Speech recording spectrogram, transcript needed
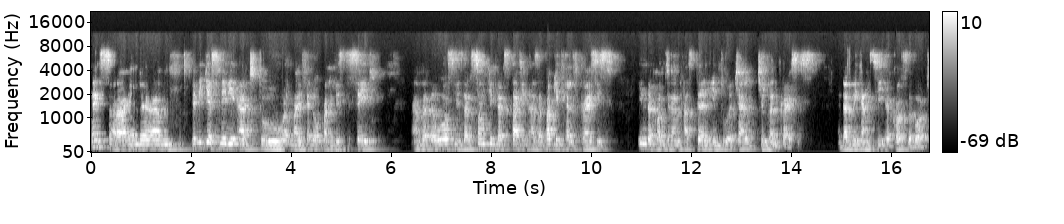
Thanks, Sarah. And um, let me just maybe add to what my fellow panelists said. And that the worst is that something that started as a public health crisis in the continent has turned into a child children crisis and that we can see across the board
